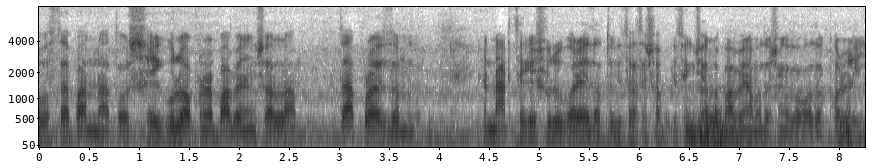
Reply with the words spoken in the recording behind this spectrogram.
অবস্থায় পান না, তো সেইগুলো আপনারা পাবেন ইনশাল্লাহ যা প্রয়োজন। নাট থেকে শুরু করে যত কিছু আছে সব কিছু ইনশাল্লাহ পাবেন। আমাদের সঙ্গে যোগাযোগ করলেই।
